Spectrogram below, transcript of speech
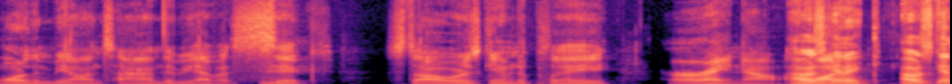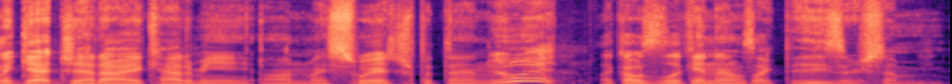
more than beyond time that we have a sick Star Wars game to play right now. I was want- gonna I was gonna get Jedi Academy on my Switch, but then do it like I was looking and I was like, these are some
